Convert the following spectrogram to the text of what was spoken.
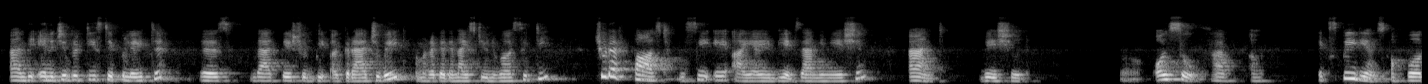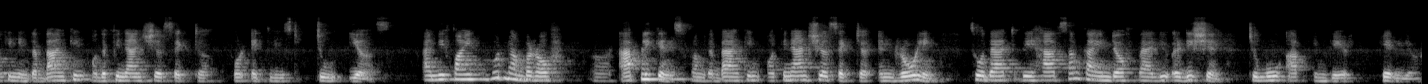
And the eligibility stipulated is that they should be a graduate from a recognized university, should have passed the CAIIB examination, and they should uh, also have experience of working in the banking or the financial sector for at least two years. And we find a good number of uh, applicants from the banking or financial sector enrolling so that they have some kind of value addition to move up in their career.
